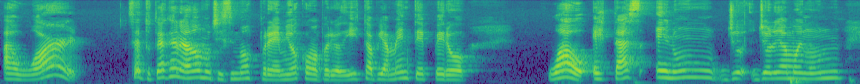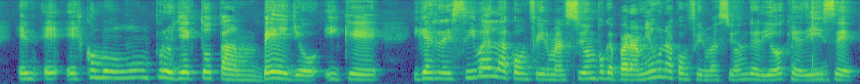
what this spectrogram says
Award. O sea, tú te has ganado muchísimos premios como periodista, obviamente, pero wow, estás en un, yo, yo lo llamo en un, e, es como un proyecto tan bello y que, y que recibas la confirmación, porque para mí es una confirmación de Dios que dice,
